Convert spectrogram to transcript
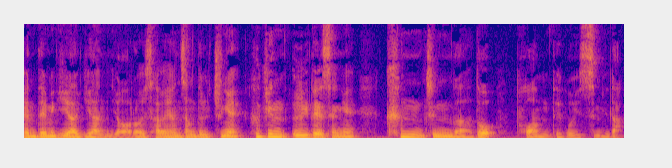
팬데믹이 야기한 여러 사회 현상들 중에 흑인 의대생의 큰 증가도 포함되고 있습니다.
